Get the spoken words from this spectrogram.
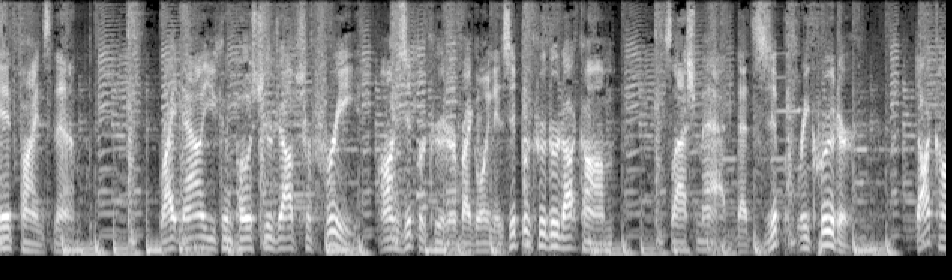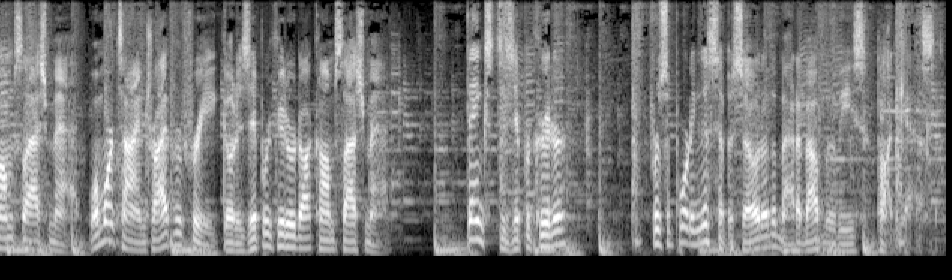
It finds them. Right now, you can post your jobs for free on ZipRecruiter by going to ziprecruiter.com slash mad. That's ziprecruiter.com slash mad. One more time, try it for free. Go to ziprecruiter.com slash mad. Thanks to ZipRecruiter for supporting this episode of the Mad About Movies podcast.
